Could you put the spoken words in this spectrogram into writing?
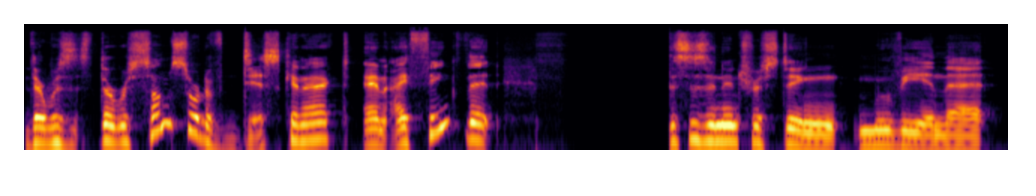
there was there was some sort of disconnect, and I think that this is an interesting movie in that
